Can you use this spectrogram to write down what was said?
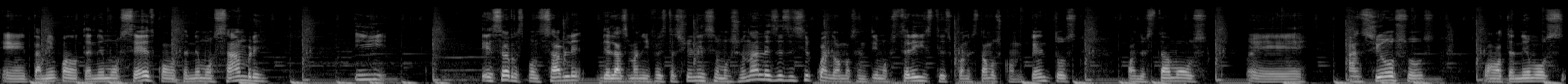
eh, también cuando tenemos sed, cuando tenemos hambre, y es el responsable de las manifestaciones emocionales, es decir, cuando nos sentimos tristes, cuando estamos contentos, cuando estamos eh, ansiosos, cuando tenemos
